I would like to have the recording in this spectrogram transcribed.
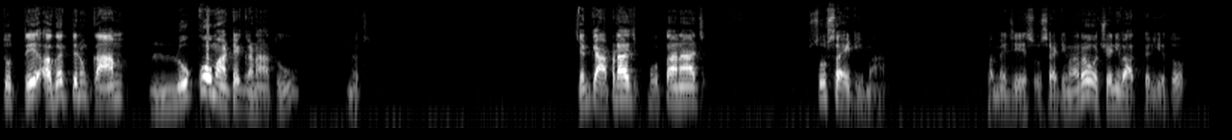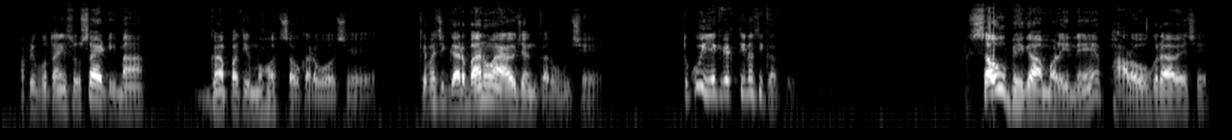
તો તે અગત્યનું કામ લોકો માટે ગણાતું નથી. જેમ કે આપણા જ પોતાના જ સોસાયટીમાં, તમે જે સોસાયટીમાં રહો છો એની વાત કરીએ તો, આપણી પોતાની સોસાયટીમાં ગણપતિ મહોત્સવ કરવો છે કે પછી ગરબાનું આયોજન કરવું છે તો કોઈ એક વ્યક્તિ નથી કરતું. સૌ ભેગા મળીને ફાળો ઉઘરાવે છે.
